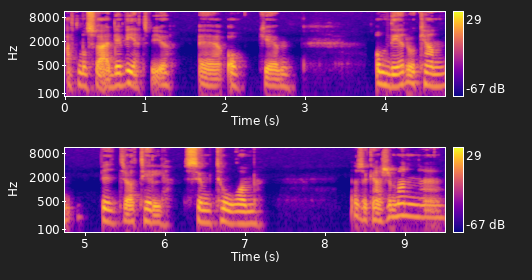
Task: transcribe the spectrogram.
atmosfär, det vet vi ju. Eh, och ehm, om det då kan bidra till symptom ja, så kanske man eh,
